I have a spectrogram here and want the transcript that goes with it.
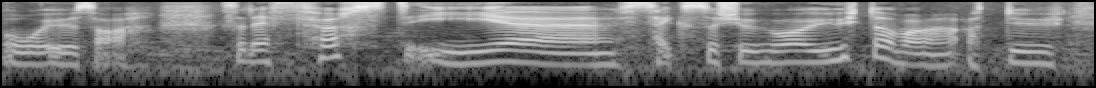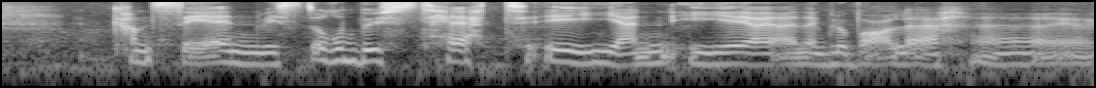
og USA. Så det er først i 26 og utover at du kan se en viss robusthet igjen i den globale eh,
